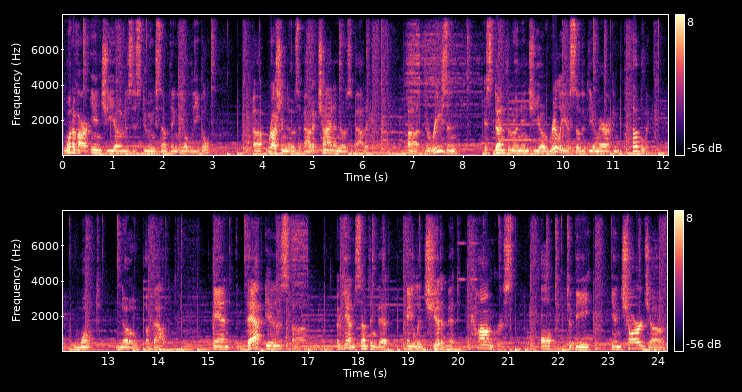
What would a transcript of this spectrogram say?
one of our NGOs is doing something illegal, uh, Russia knows about it, China knows about it. Uh, the reason it's done through an NGO really is so that the American public won't know about it. And that is, uh, again, something that a legitimate Congress ought to be in charge of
